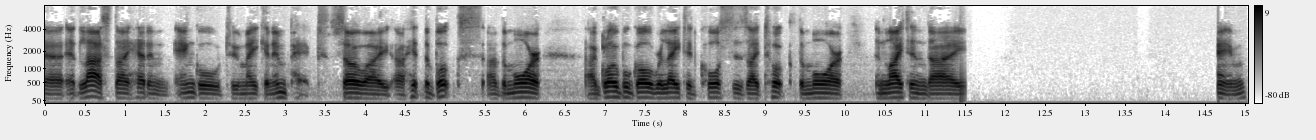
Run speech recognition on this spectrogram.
uh, at last I had an angle to make an impact. So I uh, hit the books. Uh, the more uh, global goal related courses I took, the more enlightened I became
